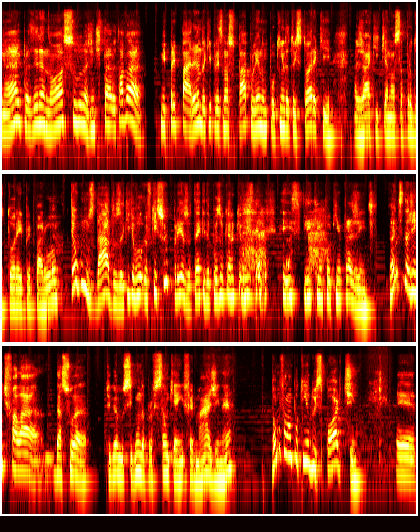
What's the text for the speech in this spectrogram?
Ai, o prazer é nosso. A gente tá, eu tava me preparando aqui para esse nosso papo, lendo um pouquinho da tua história que a Jaque, que é a nossa produtora aí preparou. Tem alguns dados aqui que eu, vou, eu fiquei surpreso até que depois eu quero que você explique um pouquinho pra gente. Antes da gente falar da sua, digamos, segunda profissão, que é a enfermagem, né? Vamos falar um pouquinho do esporte. É,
